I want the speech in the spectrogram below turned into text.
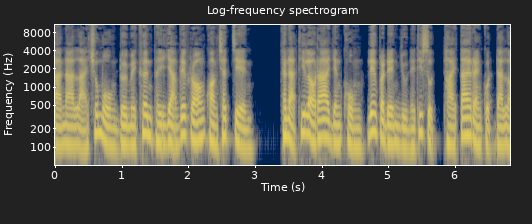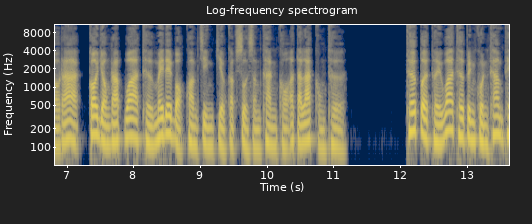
ลานานหลายชั่วโมง โดยไมเคิลพยายามเรียกร้องความชัดเจน ขณะที่ลอร่ายังคงเลี่ยงประเด็นอยู่ในที่สุดภายใต้แรงกดดันลอร่าก็ยอมรับว่าเธอไม่ได้บอกความจริงเกี่ยวกับส่วนสำคัญของอัตลักษณ์ของเธอ เธอเปิดเผยว่าเธอเป็นคนข้ามเพ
